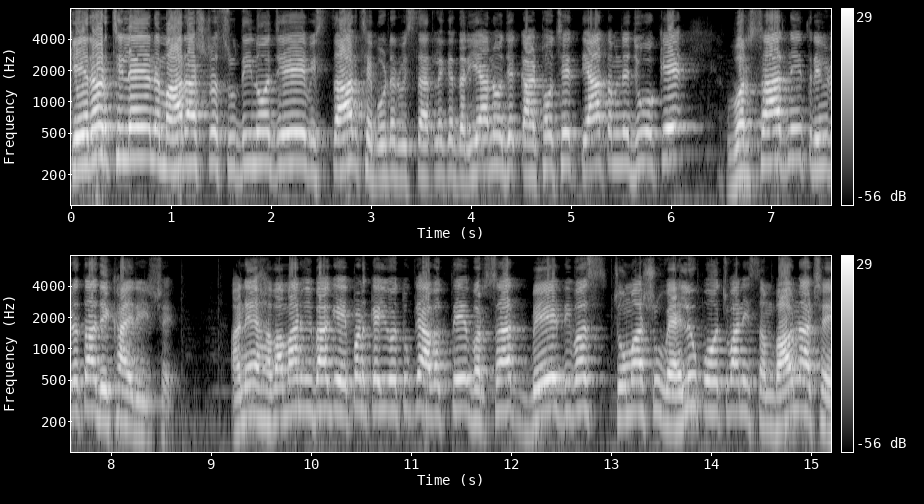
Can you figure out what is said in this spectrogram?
કેરળથી લઈ અને મહારાષ્ટ્ર સુધીનો જે વિસ્તાર છે, બોર્ડર વિસ્તાર એટલે કે દરિયાનો જે કાંઠો છે, ત્યાં તમને જુઓ કે વરસાદની તીવ્રતા દેખાઈ રહી છે. અને હવામાન વિભાગે એ પણ કહ્યું હતું કે આ વખતે વરસાદ બે દિવસ ચોમાસું વહેલું પહોંચવાની સંભાવના છે.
